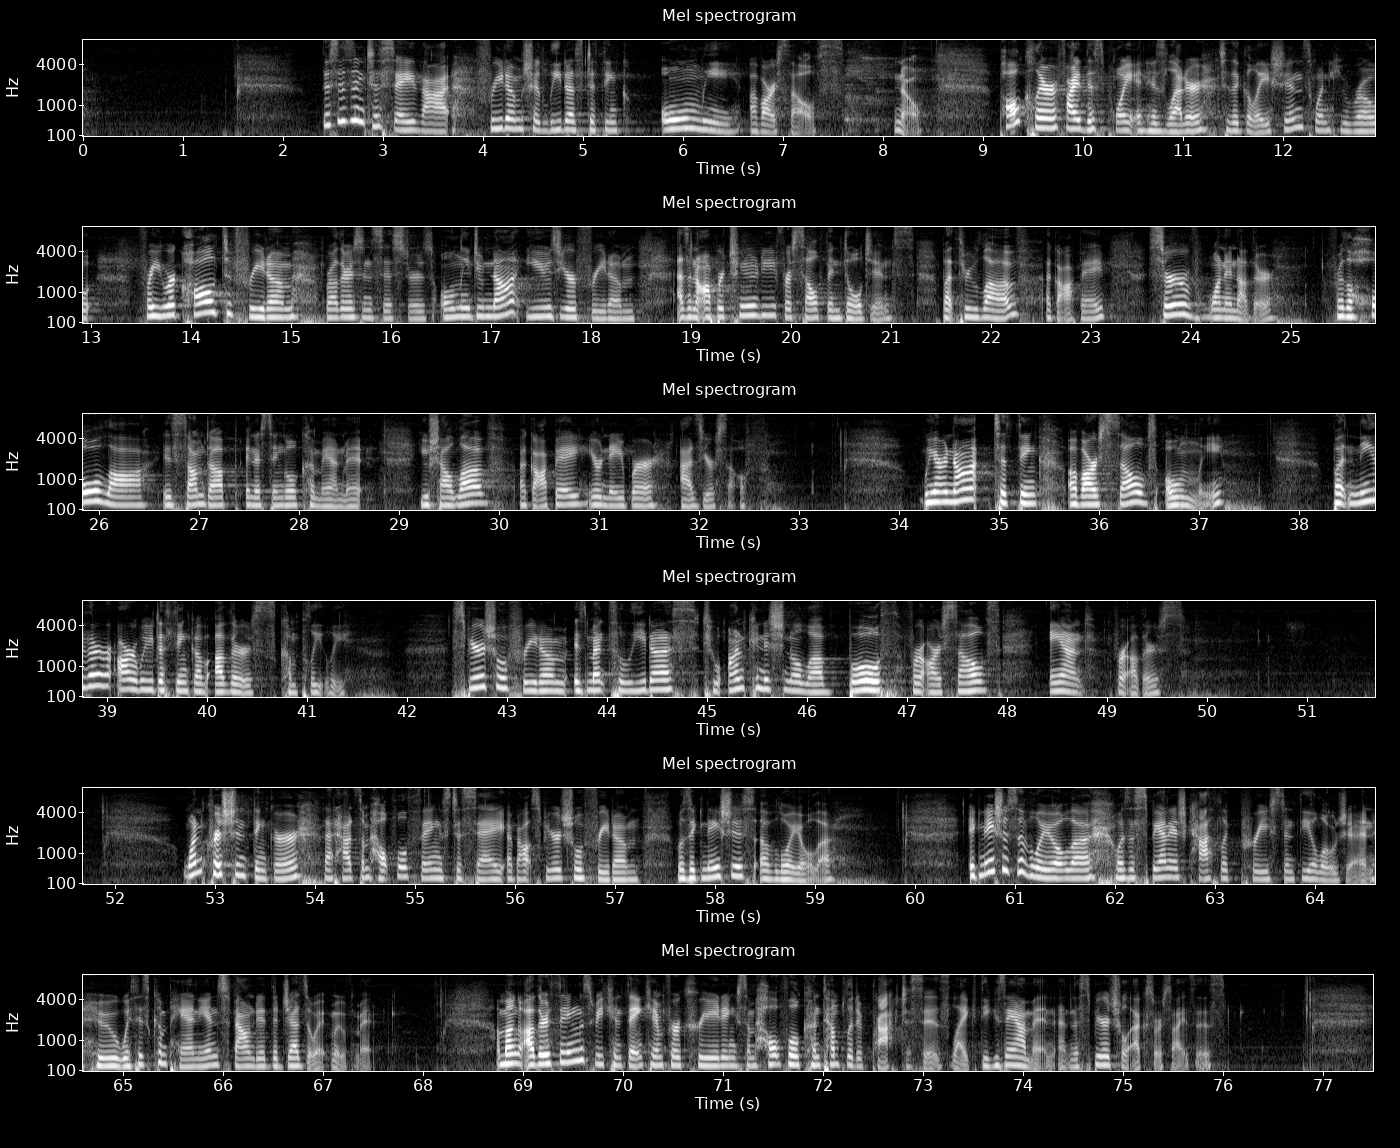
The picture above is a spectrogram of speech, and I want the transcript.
This isn't to say that freedom should lead us to think only of ourselves. No. Paul clarified this point in his letter to the Galatians when he wrote, For you are called to freedom, brothers and sisters, only do not use your freedom as an opportunity for self indulgence, but through love, agape, Serve one another. For the whole law is summed up in a single commandment you shall love, agape, your neighbor as yourself. We are not to think of ourselves only, but neither are we to think of others completely. Spiritual freedom is meant to lead us to unconditional love both for ourselves and for others. One Christian thinker that had some helpful things to say about spiritual freedom was Ignatius of Loyola. Ignatius of Loyola was a Spanish Catholic priest and theologian who, with his companions, founded the Jesuit movement. Among other things, we can thank him for creating some helpful contemplative practices like the examen and the spiritual exercises.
